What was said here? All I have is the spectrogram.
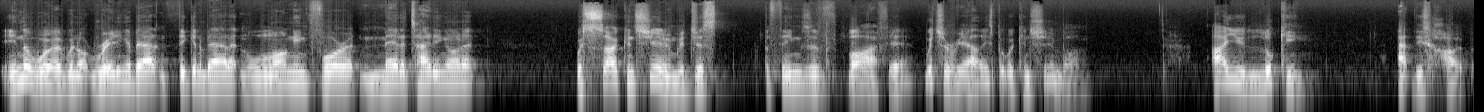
In the Word, we're not reading about it and thinking about it and longing for it, and meditating on it. We're so consumed with just the things of life, yeah, which are realities, but we're consumed by them. Are you looking at this hope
